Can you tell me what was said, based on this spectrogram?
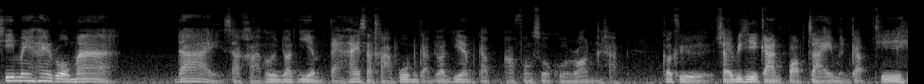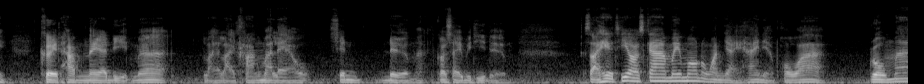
ที่ไม่ให้ Roma ได้สาขาภาพยนตร์ยอดเยี่ยม แต่ให้สาขาผู้กำกับยอดเยี่ยมกับอัลฟอนโซ คัวรอนนะครับก็คือใช้วิธีการปลอบใจเหมือนกับที่เคยทำในอดีตเมื่อหลาย ๆ ครั้งมาแล้ว เช่นเดิมฮะก็ใช้วิธีเดิม สาเหตุที่ออสการ์ไม่มอบรางวัลใหญ่ให้เนี่ยเพราะว่า Roma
